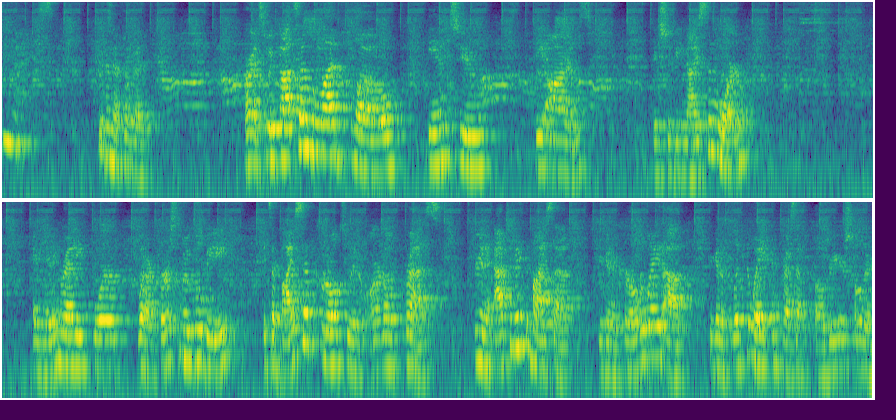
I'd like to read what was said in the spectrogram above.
Nice. Doesn't that feel good? All right, so we've got some blood flow into the arms. They should be nice and warm. And getting ready for what our first move will be. It's a bicep curl to an Arnold press. You're gonna activate the bicep. You're gonna curl the weight up. You're gonna flip the weight and press up over your shoulder.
